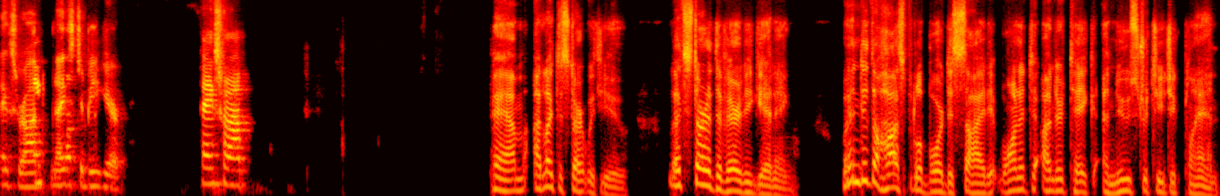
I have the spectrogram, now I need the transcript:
Thanks, Rob. Nice to be here. Thanks, Rob. Pam, I'd like to start with you. Let's start at the very beginning. When did the hospital board decide it wanted to undertake a new strategic plan?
